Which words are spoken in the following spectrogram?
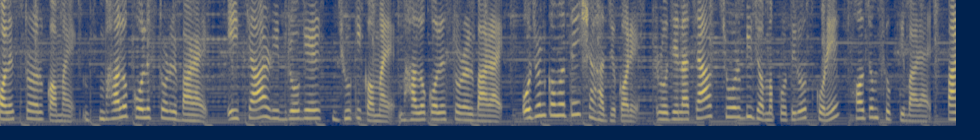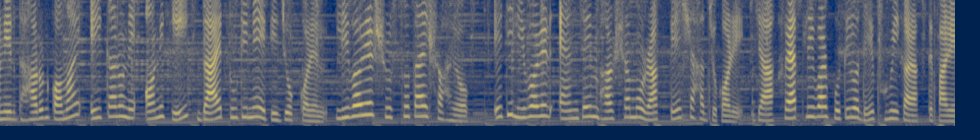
কোলেস্টেরল কমায়, ভালো কোলেস্টেরল বাড়ায়, এই চা হৃদরোগের ঝুঁকি কমায়, ভালো কোলেস্টেরল বাড়ায়, ওজন কমাতে সাহায্য করে, রোজেলা চা চর্বি জমা প্রতিরোধ করে হজম শক্তি বাড়ায়, পানির ধারণ কমায়, এই কারণে অনেকেই ডায়েট রুটিনে এটি যোগ করেন। লিভারের সুস্থতায় সহায়ক, এটি লিভারের এনজাইম ভারসাম্য রাখতে সাহায্য করে, যা ফ্যাট লিভার প্রতিরোধে ভূমিকা রাখতে পারে।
